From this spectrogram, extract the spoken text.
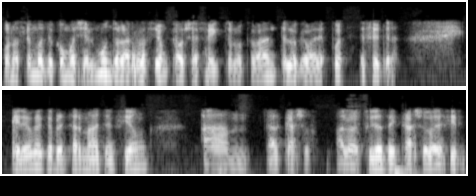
conocemos de cómo es el mundo, la relación causa-efecto, lo que va antes, lo que va después, etcétera. Creo que hay que prestar más atención al caso, a los estudios de caso, es decir,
